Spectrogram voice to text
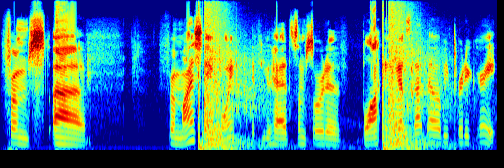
from, uh, from my standpoint, if you had some sort of blocking against that, that would be pretty great.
